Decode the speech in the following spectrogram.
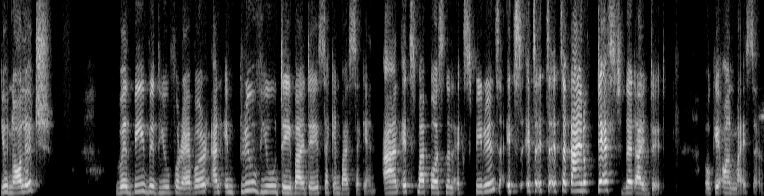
your knowledge will be with you forever and improve you day by day, second by second. And it's my personal experience. It's it's it's it's a kind of test that I did, okay, on myself.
